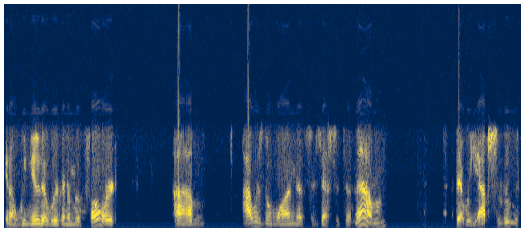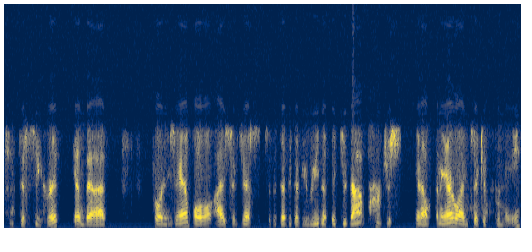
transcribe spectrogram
you know, we knew that we were going to move forward. Um, I was the one that suggested to them that we absolutely keep this secret, and that, for example, I suggested to the WWE that they do not purchase, you know, an airline ticket for me,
